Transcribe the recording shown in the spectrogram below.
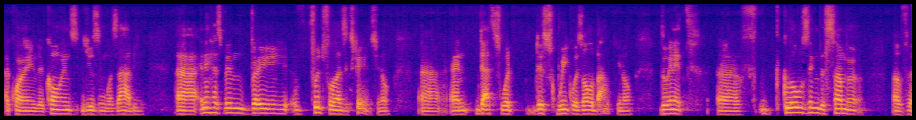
acquiring their coins using Wasabi, and it has been very fruitful as experience, you know, and that's what this week was all about, you know, doing it closing the summer of, uh,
